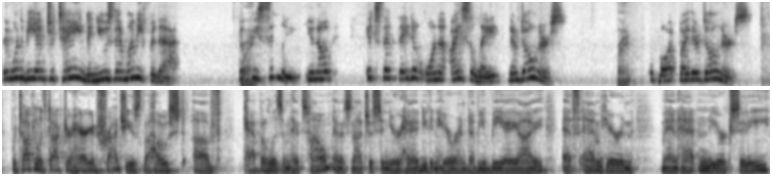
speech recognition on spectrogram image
They want to be entertained and use their money for that. Don't right. be silly. You know, it's that they don't want to isolate their donors. Right bought by their donors. We're talking with Dr. Harriet Fraad. She is the host of Capitalism Hits Home, and it's not just in your head. You can hear her on WBAI FM here in Manhattan, New York City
